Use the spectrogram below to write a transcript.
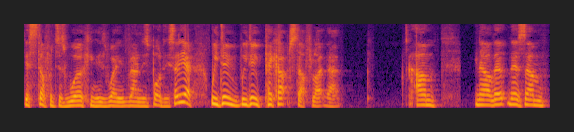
this stuff was just working his way around his body. So yeah, we do we do pick up stuff like that. Um, now there, there's um,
